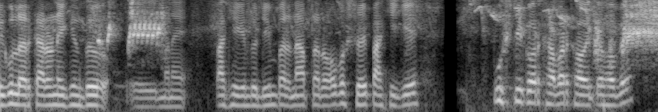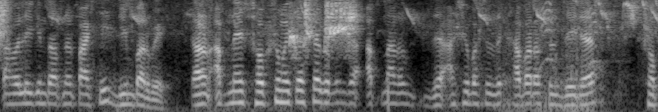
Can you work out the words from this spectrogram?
এগুলার কারণে কিন্তু এই মানে পাখি কিন্তু ডিম পারে না। আপনারা অবশ্যই পাখিকে পুষ্টিকর খাবার খাওয়াইতে হবে, তাহলেই কিন্তু আপনার পাখি ডিম পারবে। কারণ আপনি সবসময় চেষ্টা করবেন যে আপনার যে আশেপাশে যে খাবার আছে যেটা সব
